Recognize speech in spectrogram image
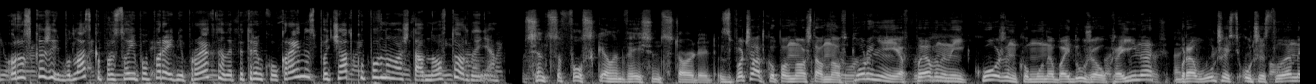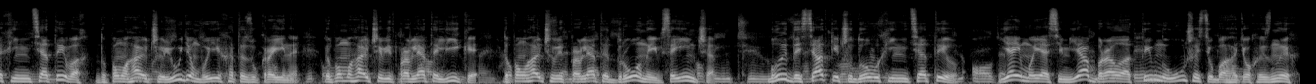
Розкажіть, будь ласка, про свої попередні проекти на підтримку України з початку повномасштабного вторгнення. since the full-scale invasion started. З початку повномасштабного вторгнення я впевнений, кожен, кому не байдужа Україна, брав участь у численних ініціативах, допомагаючи людям виїхати з України, допомагаючи відправляти ліки, допомагаючи відправляти дрони і все інше. Були десятки чудових ініціатив. Я і моя сім'я брали активну участь у багатьох із них.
